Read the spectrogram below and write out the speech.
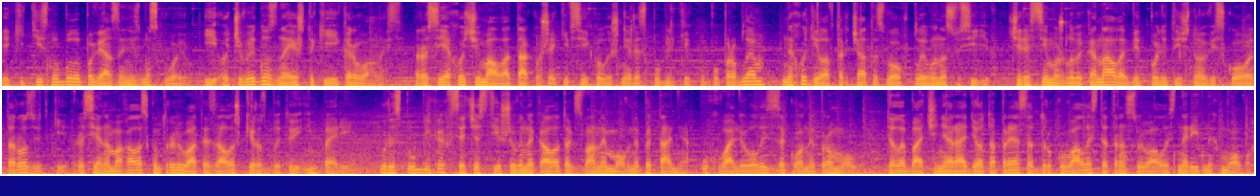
які тісно були пов'язані з Москвою, і очевидно з нею ж таки і керувались. Росія, хоч і мала також, як і всі колишні республіки, купу проблем, не хотіла втрачати свого впливу на сусідів. Через всі можливі канали від політичного, військового та розвідки Росія намагалась контролювати залишки розбитої імперії. У республіках все частіше виникало так зване мовне питання, ухвалювались закони про мову. Телебачення, радіо та преса друкувались та транслювались на рідних мовах.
